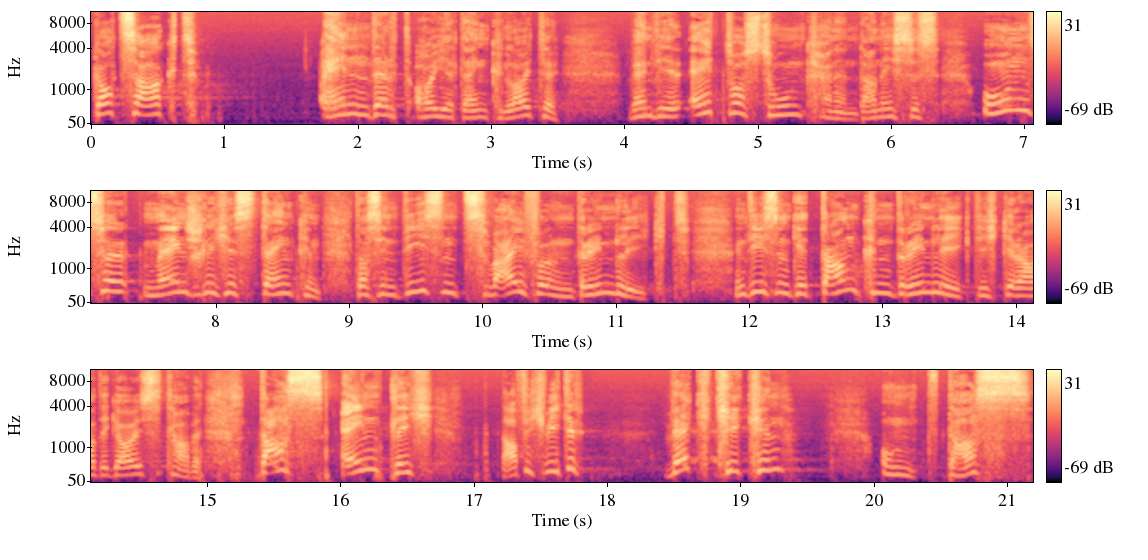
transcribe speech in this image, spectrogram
Gott sagt, Ändert euer Denken. Leute, wenn wir etwas tun können, dann ist es unser menschliches Denken, das in diesen Zweifeln drin liegt, in diesen Gedanken drin liegt, die ich gerade geäußert habe, das endlich, darf ich wieder, wegkicken und das,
